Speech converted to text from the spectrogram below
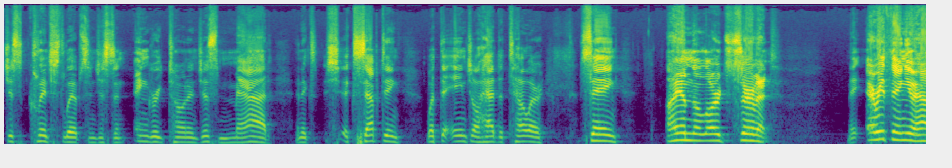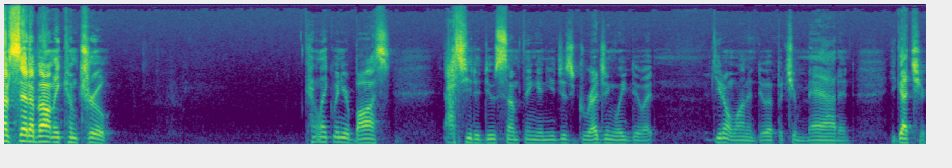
just clenched lips and just an angry tone and just mad and ex- accepting what the angel had to tell her, saying, I am the Lord's servant. May everything you have said about me come true. Kind of like when your boss asks you to do something and you just grudgingly do it. You don't want to do it, but you're mad and you got your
